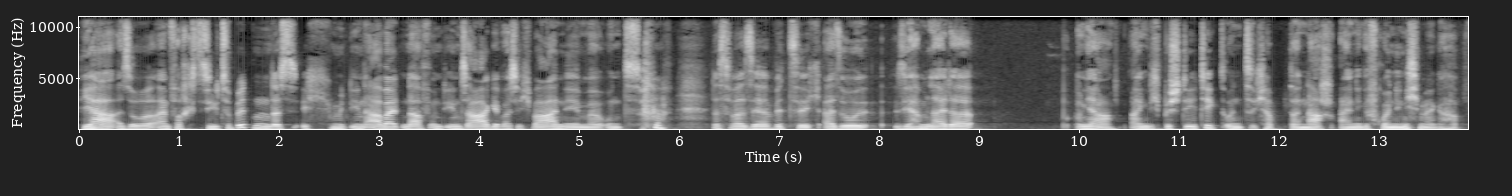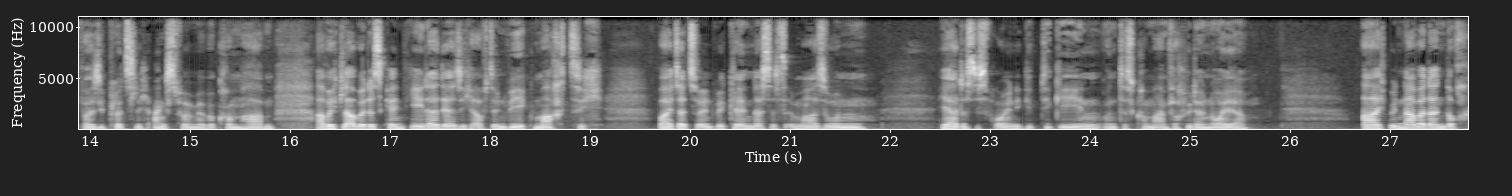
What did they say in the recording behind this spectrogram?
ja, also einfach sie zu bitten, dass ich mit ihnen arbeiten darf und ihnen sage, was ich wahrnehme. Und das war sehr witzig. Also sie haben leider ja eigentlich bestätigt und ich habe danach einige Freunde nicht mehr gehabt, weil sie plötzlich Angst vor mir bekommen haben. Aber ich glaube, das kennt jeder, der sich auf den Weg macht, sich weiterzuentwickeln, dass es immer so ein ja, dass es Freunde gibt, die gehen und es kommen einfach wieder neue. Ah, ich bin aber dann doch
